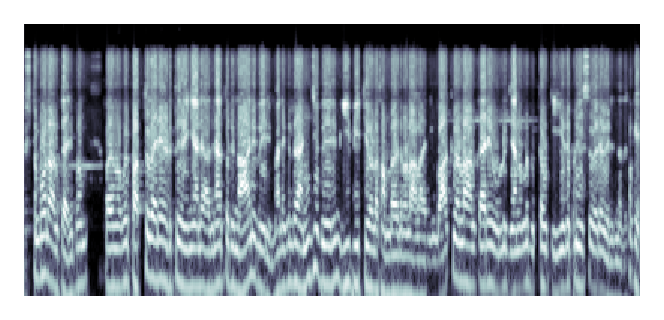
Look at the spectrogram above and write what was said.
ഇഷ്ടംപോലെ ആൾക്കാർ ഇപ്പം ഒരു പത്ത് പേരെ എടുത്തു കഴിഞ്ഞാൽ അതിനകത്ത് ഒരു നാല് പേരും അല്ലെങ്കിൽ ഒരു അഞ്ച് പേരും ഇ ബി ടി ഉള്ള സമ്പ്രദായത്തിലുള്ള ആളായിരിക്കും. ബാക്കിയുള്ള ആൾക്കാരെ ഉള്ളൂ ജനറൽ വിത്തൗട്ട് ഇ ഡബ്ല്യൂസ് വരെ വരുന്നത്. ഓക്കെ.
